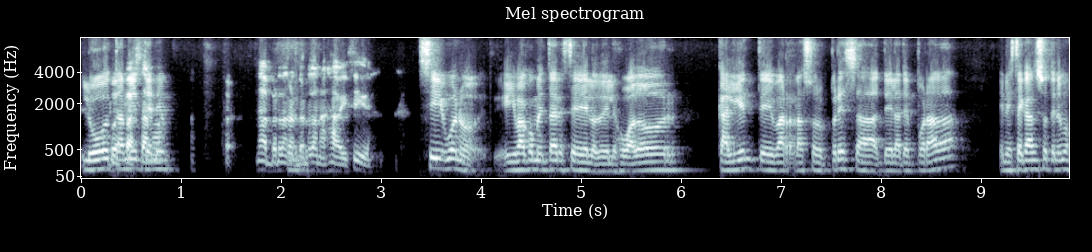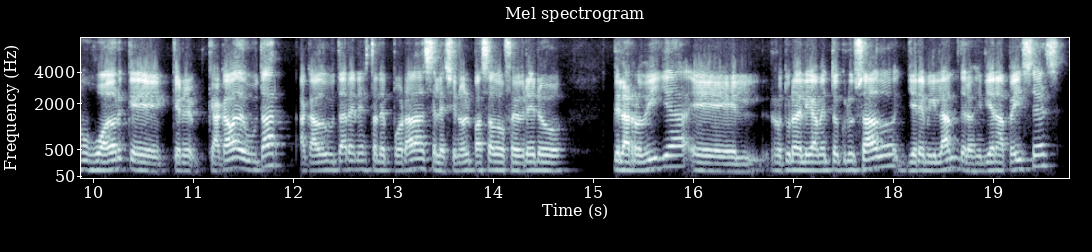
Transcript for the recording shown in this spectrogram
Luego pues también tenemos... No, perdona, perdona, Javi, sigue. Sí, bueno, iba a comentar este, lo del jugador caliente barra sorpresa de la temporada. En este caso tenemos un jugador que, acaba de debutar, acaba de debutar en esta temporada, se lesionó el pasado febrero de la rodilla, el, rotura de ligamento cruzado, Jeremy Lamb de los Indiana Pacers.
